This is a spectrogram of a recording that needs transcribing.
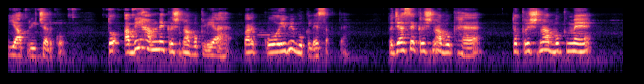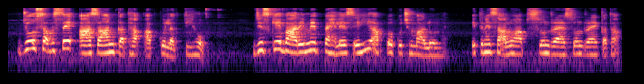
या प्रीचर को। तो अभी हमने कृष्णा बुक लिया है पर कोई भी बुक ले सकते हैं। तो जैसे कृष्णा बुक है तो कृष्णा बुक में जो सबसे आसान कथा आपको लगती हो जिसके बारे में पहले से ही आपको कुछ मालूम है। इतने सालों आप सुन रहे हैं, सुन रहे हैं कथा।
